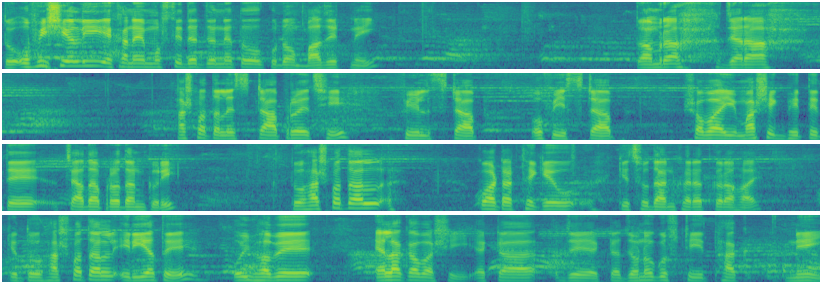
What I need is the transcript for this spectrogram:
তো অফিসিয়ালি এখানে মসজিদের জন্য তো কোনো বাজেট নেই। তো আমরা যারা হাসপাতালে স্টাফ রয়েছি, ফিল্ড স্টাফ, অফিস স্টাফ, সবাই মাসিক ভিত্তিতে চাঁদা প্রদান করি। তো হাসপাতাল কোয়ার্টার থেকেও কিছু দান খয়রাত করা হয়। কিন্তু হাসপাতাল এরিয়াতে ওইভাবে এলাকাবাসী, একটা যে একটা জনগোষ্ঠী থাক নেই,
